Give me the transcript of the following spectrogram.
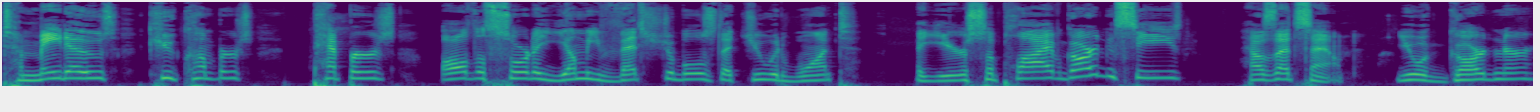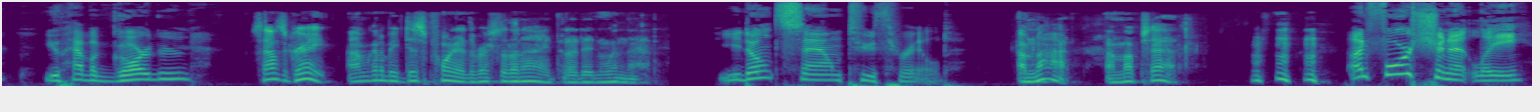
Tomatoes, cucumbers, peppers, all the sort of yummy vegetables that you would want. A year's supply of garden seeds. How's that sound? You a gardener? You have a garden? Sounds great. I'm going to be disappointed the rest of the night that I didn't win that. You don't sound too thrilled. I'm not. I'm upset. Unfortunately,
